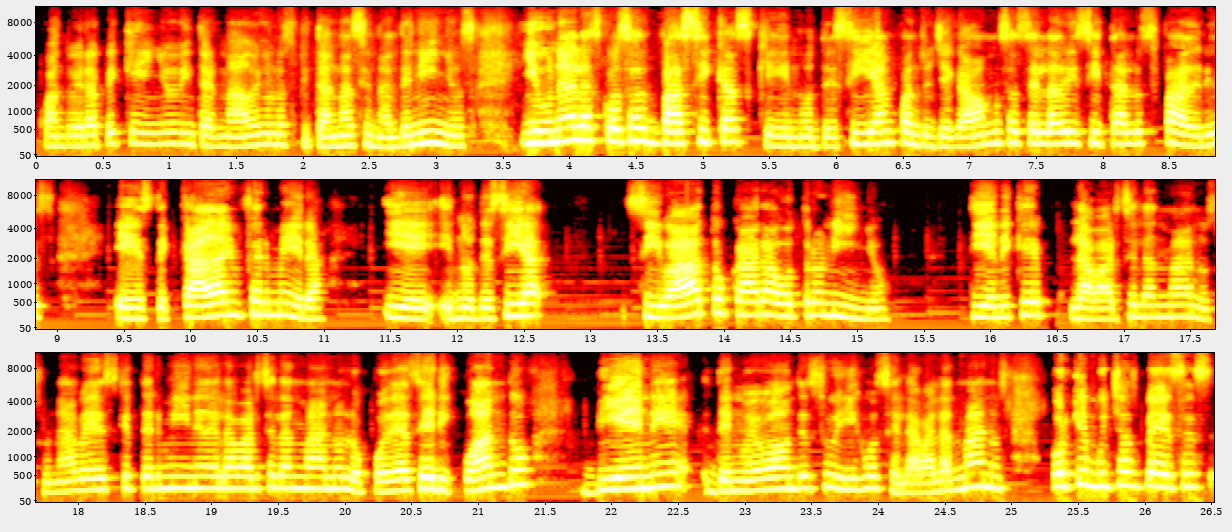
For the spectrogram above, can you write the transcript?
cuando era pequeño internado en el Hospital Nacional de Niños y una de las cosas básicas que nos decían cuando llegábamos a hacer la visita a los padres, este, cada enfermera y, y nos decía, si va a tocar a otro niño, tiene que lavarse las manos. Una vez que termine de lavarse las manos, lo puede hacer y cuando viene de nuevo a donde su hijo, se lava las manos, porque muchas veces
